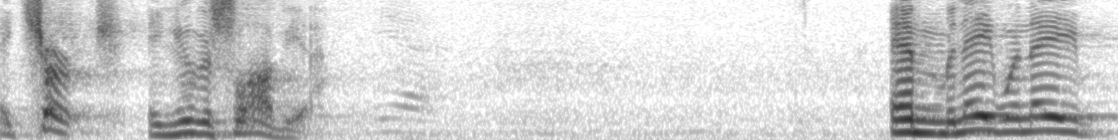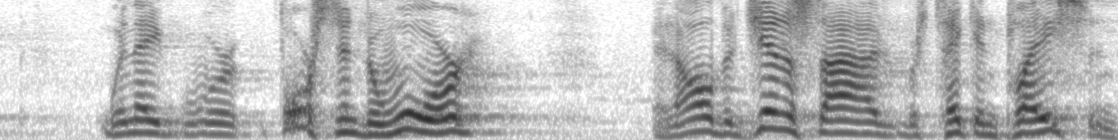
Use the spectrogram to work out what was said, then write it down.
a church in Yugoslavia. And when they when they when they were forced into war, and all the genocide was taking place, and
